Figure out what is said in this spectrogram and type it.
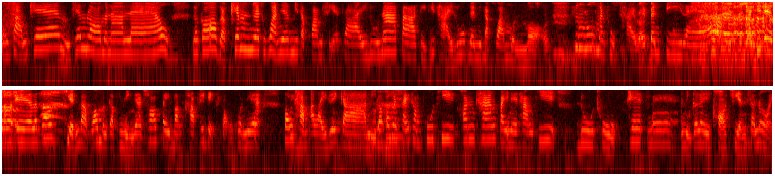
สงสารเข้มเข้มรอมานานแล้ว แล้วก็แบบเข้มเนี่ยทุกวันเนี่ยมีแต่ความเสียใจดูหน้าตาสีที่ถ่ายรูปเนี่ยมีแต่ความหม่นหมอง ซึ่งรูปมันถูกถ่ายไว้เป็นปีแล้วแต่คิดเองเออเองแล้วก็เขียนแบบว่าเหมือนกับหนิงอะชอบไปบังคับให้เด็กสองคนเนี่ยต้องทำอะไรด้วยกันแล้วก็มาใช้คำพูดที่ค่อนข้างไปในทางที่ดูถูกเพศแม่หนิงก็เลยขอเขียนซะหน่อย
